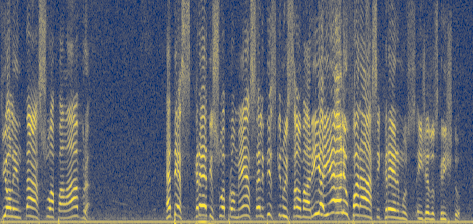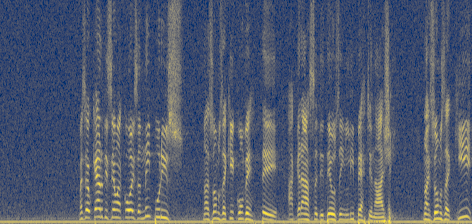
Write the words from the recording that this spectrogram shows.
violentar a sua palavra, é descrer de sua promessa. Ele disse que nos salvaria e ele o fará se crermos em Jesus Cristo. Mas eu quero dizer uma coisa: nem por isso nós vamos aqui converter a graça de Deus em libertinagem. Nós vamos aqui,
